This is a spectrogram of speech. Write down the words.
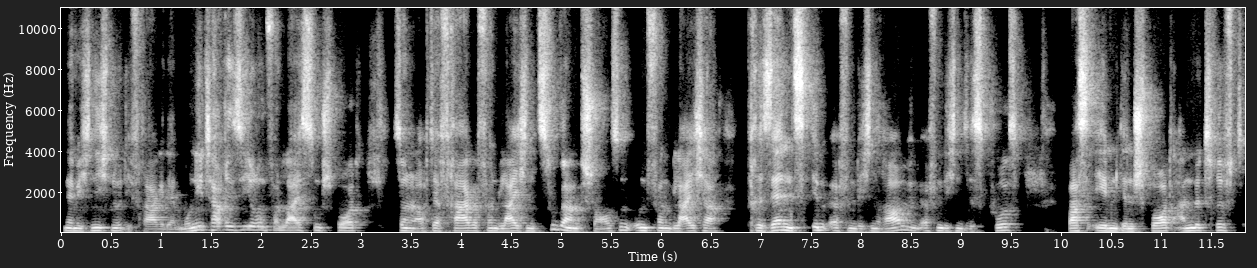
nämlich nicht nur die Frage der Monetarisierung von Leistungssport, sondern auch der Frage von gleichen Zugangschancen und von gleicher Präsenz im öffentlichen Raum, im öffentlichen Diskurs, was eben den Sport anbetrifft,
